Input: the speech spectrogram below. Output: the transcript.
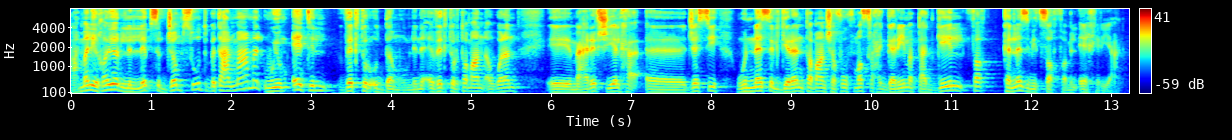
عمال يغير لللبس ال jumpsuit بتاع المعمل ويقوم قاتل فيكتور قدامهم. لأن فيكتور طبعا اولا آه، ما عرفش يلحق آه، جيسي. والناس الجيران طبعا شافوه في مسرح الجريمة بتاعت جيل فكان لازم يتصفى من الآخر يعني.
